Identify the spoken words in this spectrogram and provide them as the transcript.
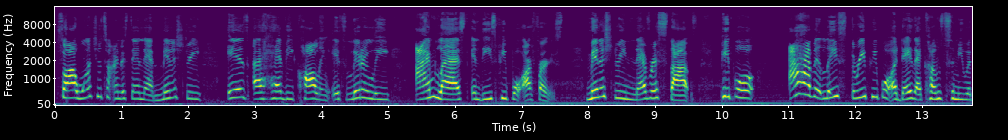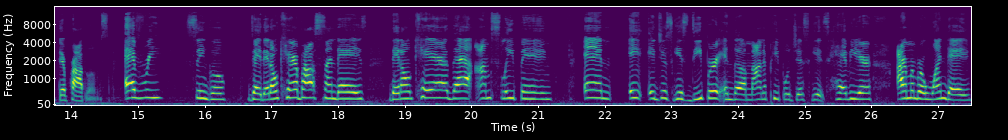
So I want you to understand that ministry is a heavy calling. It's literally, I'm last and these people are first. Ministry never stops. People I have at least three people a day that comes to me with their problems every single day. They don't care about Sundays. They don't care that I'm sleeping. And it, it just gets deeper and the amount of people just gets heavier. I remember one day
